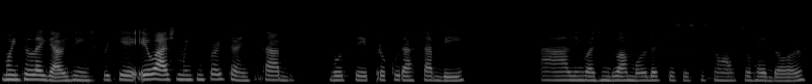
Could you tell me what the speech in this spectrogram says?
Muito legal, gente, porque eu acho muito importante, sabe? Você procurar saber a linguagem do amor das pessoas que estão ao seu redor.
